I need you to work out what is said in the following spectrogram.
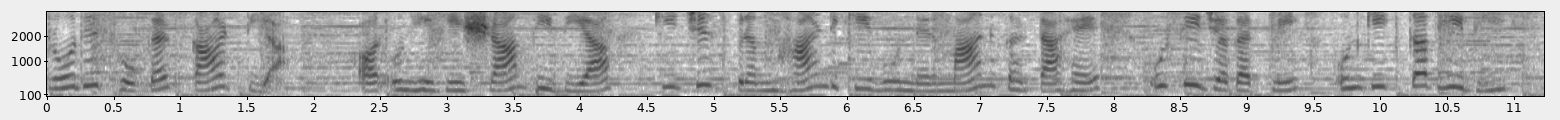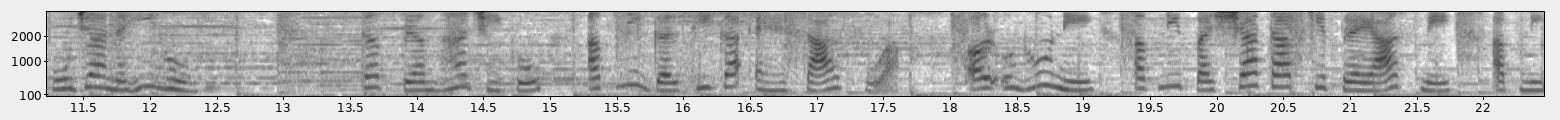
क्रोधित होकर काट दिया और उन्हें ये श्राप भी दिया कि जिस ब्रह्मांड की वो निर्माण करता है, उसी जगत में उनकी कभी भी पूजा नहीं होगी। तब ब्रह्मा जी को अपनी गलती का एहसास हुआ और उन्होंने अपने पश्चाताप के प्रयास में अपनी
